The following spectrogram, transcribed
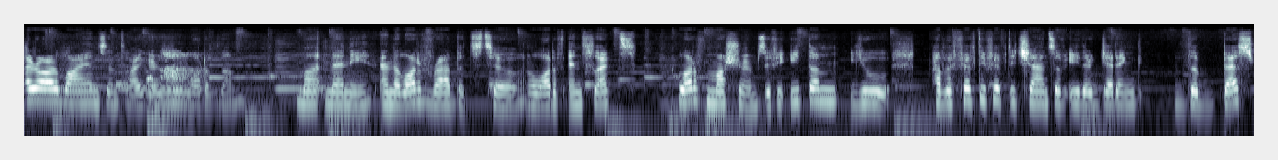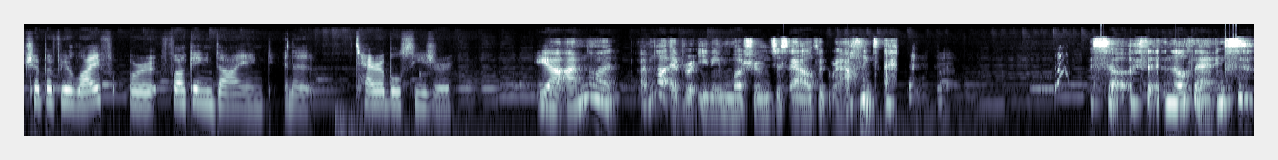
there are lions and tigers. A lot of them. Ma- many. And a lot of rabbits too. And a lot of insects. A lot of mushrooms. If you eat them, you have a 50 50 chance of either getting the best trip of your life or fucking dying in a terrible seizure. Yeah, I'm not. I'm not ever eating mushrooms just out of the ground. so no thanks.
